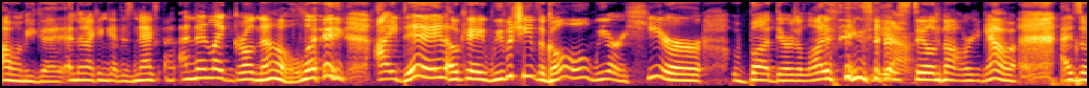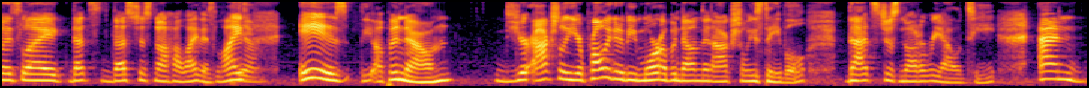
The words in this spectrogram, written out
I'm gonna be good, and then I can get this next, and then like, girl, no, like I did. Okay, we've achieved the goal. We are here, but there's a lot of things that Yeah. are still not working out, and so it's like that's that's just not how life is. Life is the up and down. You're actually you're probably going to be more up and down than actually stable. That's just not a reality, and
